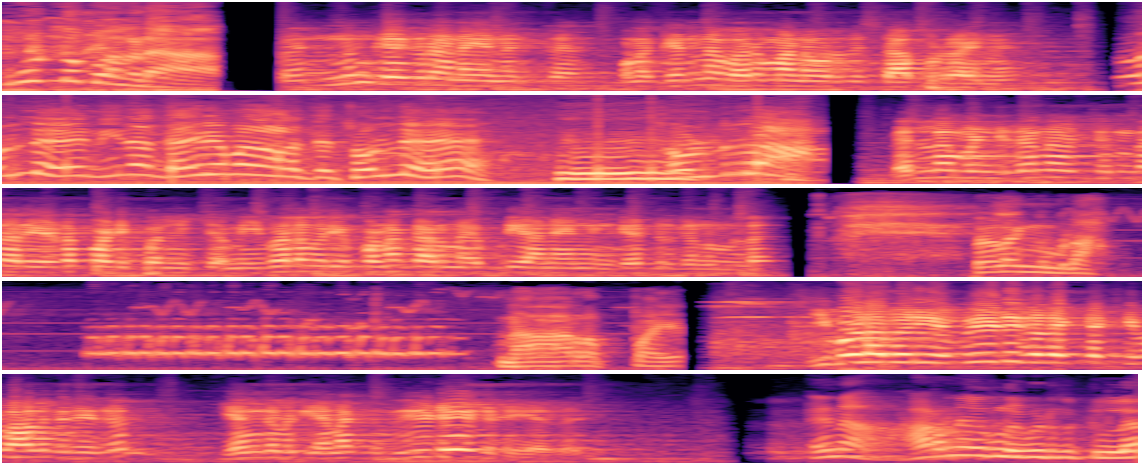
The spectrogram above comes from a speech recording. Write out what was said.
கூட்டு போங்கடா. இன்னும் கேக்குறானே எனக்கு. உனக்கு என்ன வருமானம் வருது சாப்பிடுறான்னு. சொல்லு நீதான் தைரியமான ஆளத்தை சொல்லு. சொல்றா. வெள்ள மண்டி தானே வச்சிருந்தாரு எடப்பாடி பழனிசாமி இவ்வளவு பெரிய பணக்காரன் எப்படி ஆனேன்னு கேட்டிருக்கணும்ல. விளங்கும்டா நாரப்பய இவ்வளவு பெரிய வீடுகளை கட்டி வாழ்கிறீர்கள். எங்களுக்கு எனக்கு வீடே கிடையாது. ஏன்னா அரணைக்குள்ள வீடு இருக்குல்ல?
